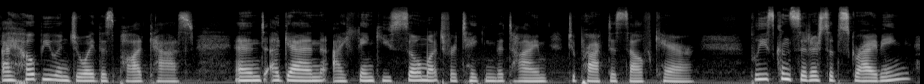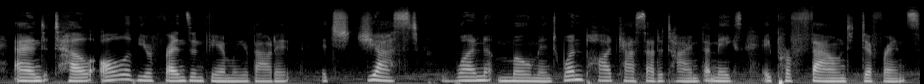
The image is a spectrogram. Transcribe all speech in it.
I hope you enjoyed this podcast. And again, I thank you so much for taking the time to practice self care. Please consider subscribing and tell all of your friends and family about it. It's just one moment, one podcast at a time that makes a profound difference.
